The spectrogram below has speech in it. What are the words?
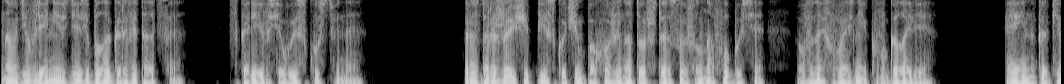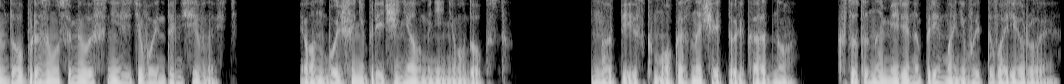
На удивление, здесь была гравитация, скорее всего, искусственная. Раздражающий писк, очень похожий на тот, что я слышал на Фобусе, вновь возник в голове. Эйн каким-то образом сумел снизить его интенсивность, и он больше не причинял мне неудобств. Но писк мог означать только одно — кто-то намеренно приманивает твари Роя.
